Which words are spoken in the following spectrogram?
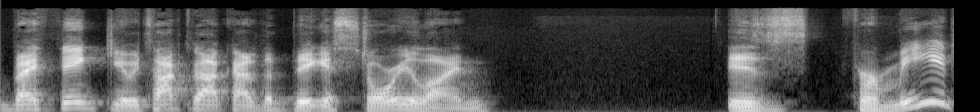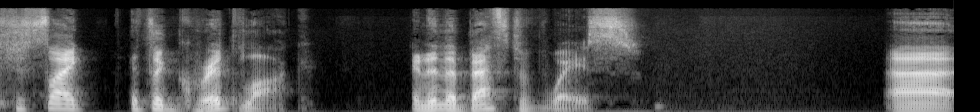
But I think, you know, we talked about kind of the biggest storyline is for me, it's just like it's a gridlock and in the best of ways. Uh,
